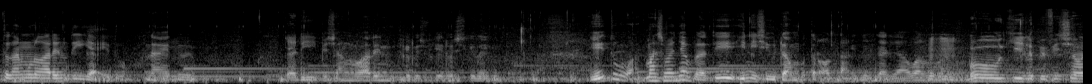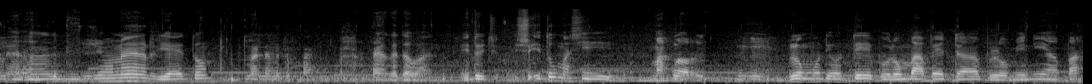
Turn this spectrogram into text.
itu kan ngeluarin riak itu. Nah, itu jadi bisa ngeluarin virus-virus gitu gitu. Ya itu mas-masnya berarti ini sih udah muter otak itu dari awal. oh ini lebih visioner lebih visioner dia itu mana ke depan ya ketahuan itu itu masih maklor itu belum mode belum papeda belum ini apa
